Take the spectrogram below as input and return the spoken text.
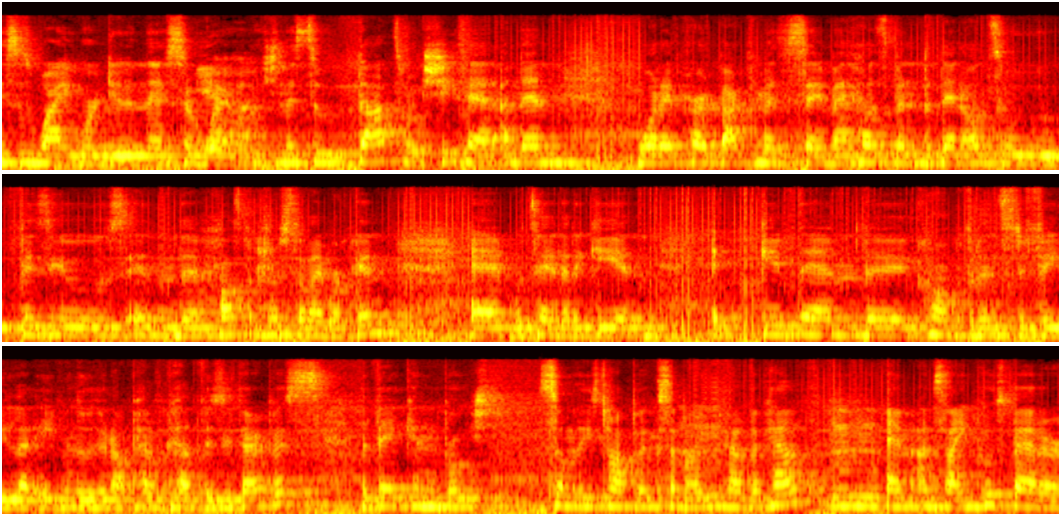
this is why we're doing this or why we're pushing this. So that's what she said, and then what I've heard back from, as I say, my husband, but then also physios in the hospital trust that I work in, um, would say that again, it gave them the confidence to feel that even though they're not pelvic health physiotherapists, that they can broach some of these topics about Mm-hmm. pelvic health um, and signpost better,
